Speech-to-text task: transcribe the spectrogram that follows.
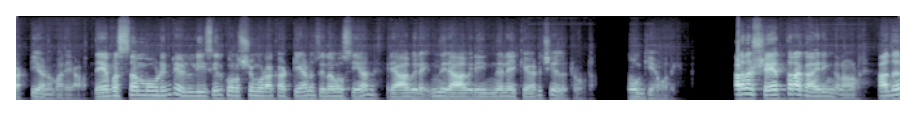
കട്ടിയാണ് മലയാളം. ദേവസ്വം ബോർഡിന്റെ എൽ ഡി സിയിൽ കുറച്ചും കൂടെ കട്ടിയാണ് സിലബസ് ഞാൻ രാവിലെ ഇന്ന് രാവിലെ ഇന്നലെയൊക്കെയായിട്ട് ചെയ്തിട്ടുണ്ട്. നോക്കിയാൽ മതി. അടുത്ത ക്ഷേത്ര കാര്യങ്ങളാണ്. അത്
